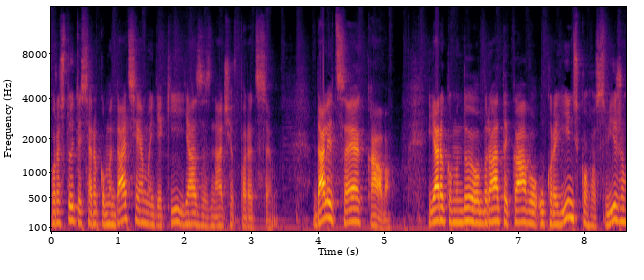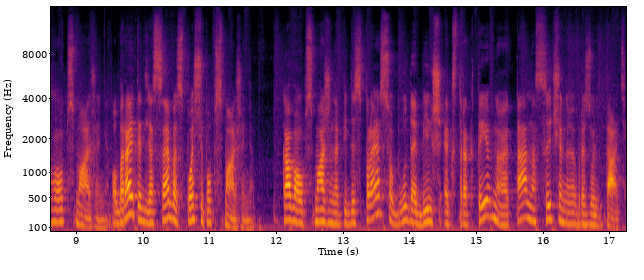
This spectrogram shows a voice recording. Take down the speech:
Користуйтеся рекомендаціями, які я зазначив перед цим. Далі це кава. Я рекомендую обирати каву українського свіжого обсмаження. Обирайте для себе спосіб обсмаження. Кава обсмажена під еспресо буде більш екстрактивною та насиченою в результаті.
